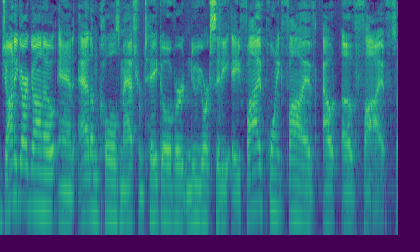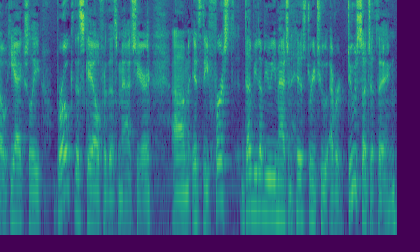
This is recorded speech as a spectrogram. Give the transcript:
Johnny Gargano and Adam Cole's match from Takeover New York City a 5.5 out of 5. So he actually broke the scale for this match here. Um, it's the first WWE match in history to ever do such a thing.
